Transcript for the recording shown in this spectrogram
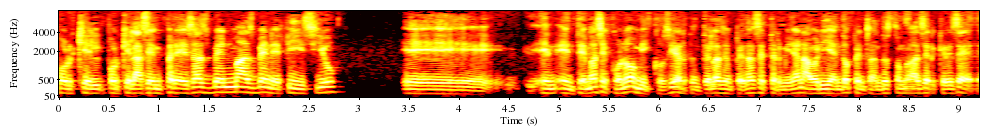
porque, porque las empresas ven más beneficio eh, en, en, temas económicos, ¿cierto? Entonces las empresas se terminan abriendo pensando esto me va a hacer crecer.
